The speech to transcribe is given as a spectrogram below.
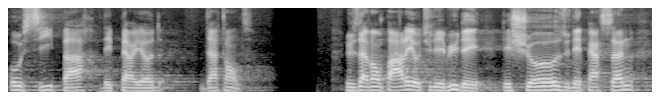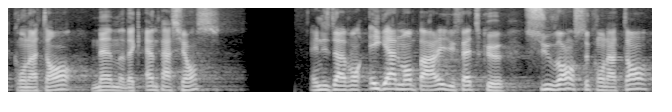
aussi par des périodes d'attente. Nous avons parlé au tout début des, des choses ou des personnes qu'on attend, même avec impatience. Et nous avons également parlé du fait que souvent, ce qu'on attend,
